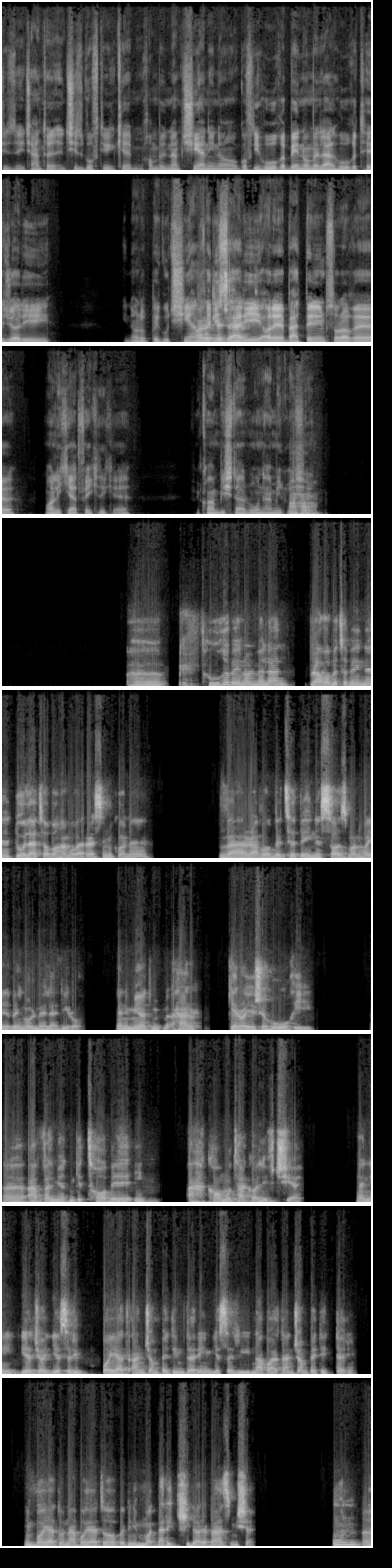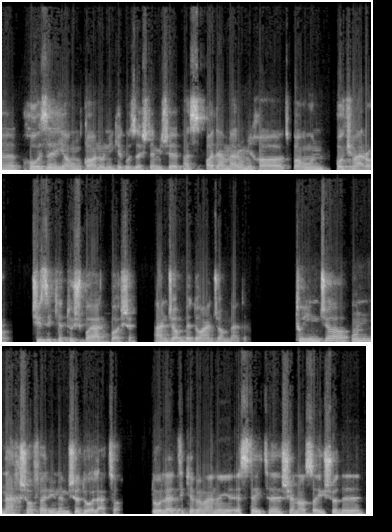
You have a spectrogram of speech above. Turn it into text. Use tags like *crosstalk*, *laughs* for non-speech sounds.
چیزی چند تا چیز گفتی که می‌خوام بدونم چی هن اینا. گفتی حقوق بین حقوق تجاری. اینا رو بگو چی هن آره خیلی سریع. آره بعد بریم سراغ مالکیت فکری که فکر بیشتر رو اون عمیق بشه. حقوق بین الملل روابط بین دولت ها با هم بررسی می‌کنه و روابط بین سازمان های بین المللی رو. یعنی میاد هر گرایش حقوقی اول میاد میگه تابع این احکام و تکالیف چیه؟ یعنی یه جا یه سری باید انجام بدیم داریم یه سری نباید انجام بدید داریم. این باید و نباید ها ببینیم برای کی داره وضع میشه. اون حوزه یا اون قانونی که گذاشته میشه پس آدمه رو می‌خواد با اون حکمه رو چیزی که توش باید باشه انجام بده و انجام نده. تو اینجا اون نقش آفرینه میشه دولت ها دولتی که به معنای استیت شناسایی شده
